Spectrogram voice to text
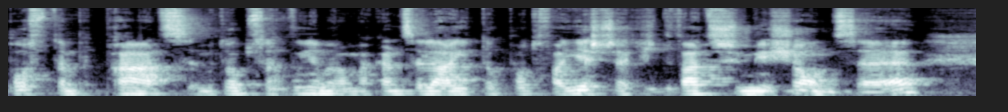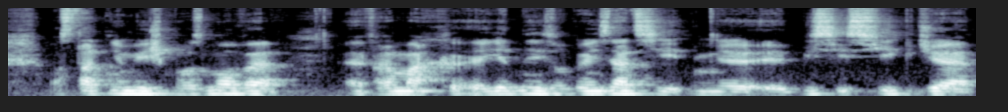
postęp pracy, my to obserwujemy w ramach kancelarii, to potrwa jeszcze jakieś 2-3 miesiące. Ostatnio mieliśmy rozmowę w ramach jednej z organizacji e, BCC, gdzie e,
